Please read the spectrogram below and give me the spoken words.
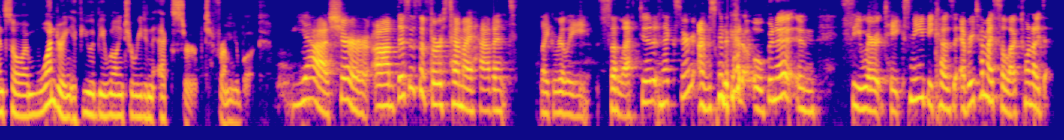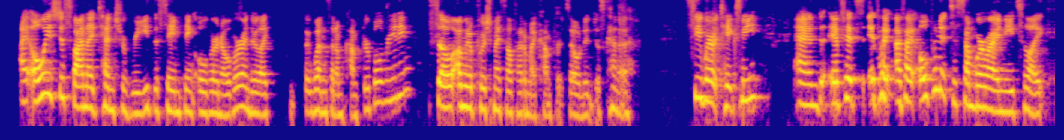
And so i'm wondering if you would be willing to read an excerpt from your book. Yeah sure. Um, this is the first time i haven't like really selected an excerpt. I'm just going to kind of open it and see where it takes me because every time i select one i I always just find I tend to read the same thing over and over, and they're like the ones that I'm comfortable reading. So I'm going to push myself out of my comfort zone and just kind of see where it takes me. And if it's if I if I open it to somewhere where I need to like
